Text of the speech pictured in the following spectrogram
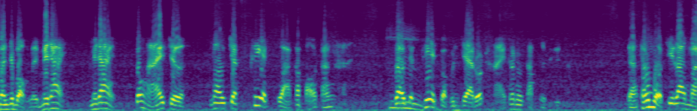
มันจะบอกเลยไม่ได้ ไม่ได้ ต้องหาให้เจอ เราจะเครียดกว่ากระเป๋าตังค์หาย เราจะเครียดกว่ากุญแจรถหายถ้าโทรศัพท์มือถือหายนะทั้งหมดที่เล่ามา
